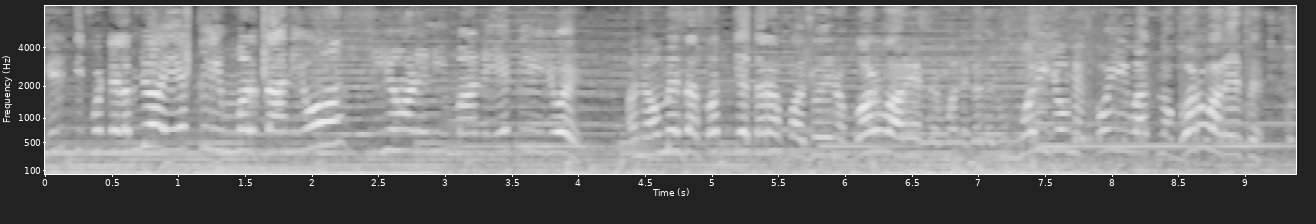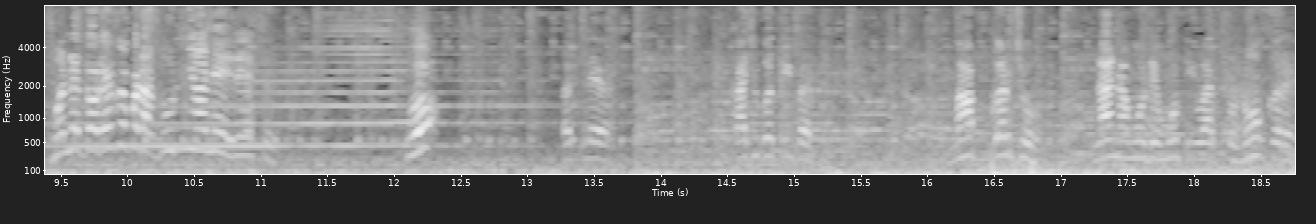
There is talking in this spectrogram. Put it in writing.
કીર્તિ પટેલ, સમજો, એકલી મરદાની હો સિંહણની માને એકલી જોઈ અને હંમેશા સત્ય તરફ જ એનો ગર્વ રહેશે, મને કદાચ હું મરી જાઉં ને તો એ વાતનો ગર્વ રહેશે. મને તો રહેશે, પણ આ દુનિયાને રહેશે. હો? એટલે કાજુ કતરી પર માફ કરજો, નાના મોઢે મોટી વાત તો ન કરે,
